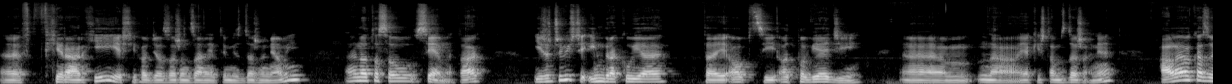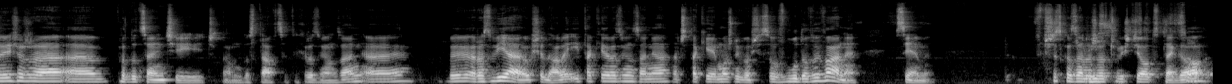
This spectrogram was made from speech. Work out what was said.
E, w hierarchii, jeśli chodzi o zarządzanie tymi zdarzeniami, e, no to są siemy, tak? I rzeczywiście im brakuje tej opcji odpowiedzi na jakieś tam zdarzenie, ale okazuje się, że e, producenci czy tam dostawcy tych rozwiązań rozwijają się dalej i takie rozwiązania, znaczy takie możliwości są wbudowywane w siemy. Wszystko zależy oczywiście od tego.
